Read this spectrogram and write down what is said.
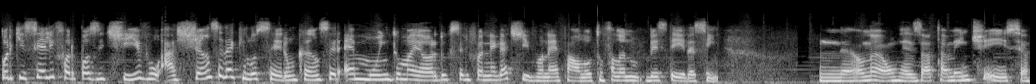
porque se ele for positivo, a chance daquilo ser um câncer é muito muito maior do que se ele for negativo, né, Paulo? Eu tô falando besteira, assim. Não, não, é exatamente isso.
